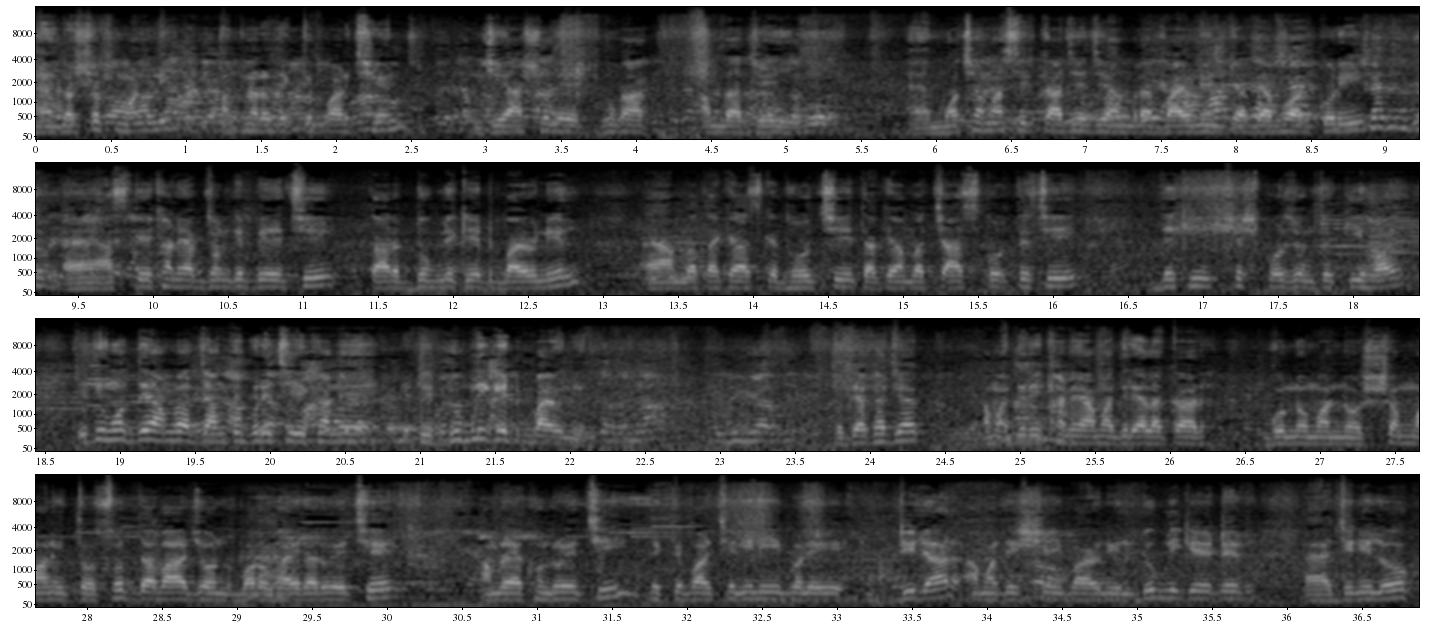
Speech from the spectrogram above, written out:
হ্যাঁ দর্শক মণ্ডলী আপনারা দেখতে পারছেন যে আসলে প্রোডাক্ট আমরা যেই আহ, মছামাছির কাজে যে আমরা বায়োনিলটা ব্যবহার করি আহ, আজকে এখানে একজনকে পেয়েছি তার ডুপ্লিকেট বায়োনিল আহ, আমরা তাকে আজকে ধরছি তাকে আমরা চার্জ করতেছি দেখি শেষ পর্যন্ত কি হয়। ইতিমধ্যে আমরা জানতে পেরেছি এখানে এটি ডুপ্লিকেট বায়োনিল। তো দেখা যাক আমাদের এখানে আমাদের এলাকার গণ্যমান্য সম্মানিত শ্রদ্ধাভাজন বড় ভাইরা রয়েছে। আমরা এখন রয়েছি, দেখতে পাচ্ছেন ইনি বলে ডিডার আমাদের সেই বায়োনিল ডুপ্লিকেটের যিনি লোক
